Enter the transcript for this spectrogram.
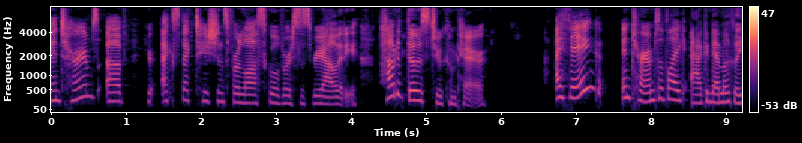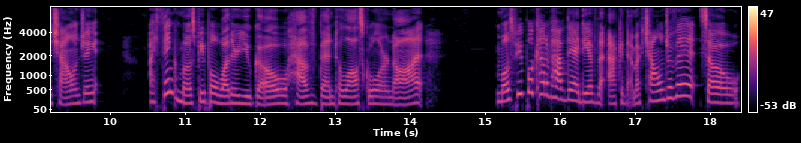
in terms of your expectations for law school versus reality, how did those two compare? I think in terms of like academically challenging, I think most people, whether you go have been to law school or not, most people kind of have the idea of the academic challenge of it. So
